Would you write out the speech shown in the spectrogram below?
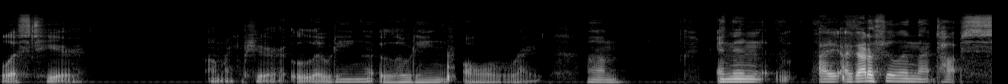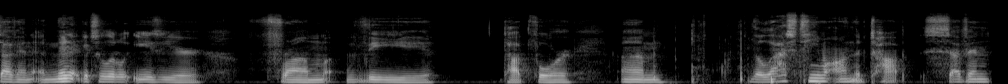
list here on my computer. Loading, loading. All right. Um, and then I, I got to fill in that top seven, and then it gets a little easier from the top four. Um, the last team on the top seven,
